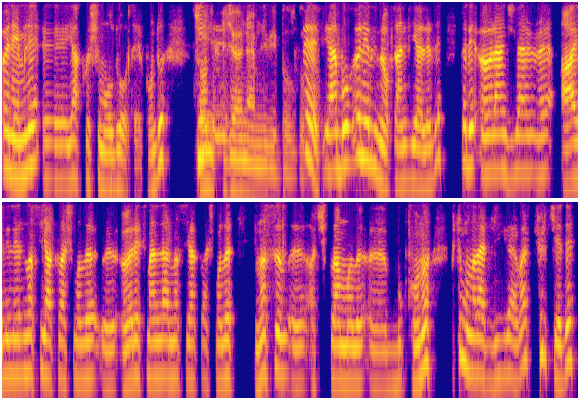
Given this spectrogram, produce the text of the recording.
önemli e, yaklaşım olduğu ortaya kondu. Ki, Son derece önemli bir bulgu. Evet yani bu önemli bir nokta hani diğerleri de. Tabii öğrencilere, aileleri nasıl yaklaşmalı, e, öğretmenler nasıl yaklaşmalı, nasıl e, açıklanmalı e, bu konu. Bütün bunlara bilgiler var. Türkiye'de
